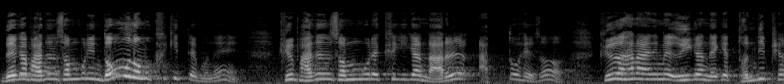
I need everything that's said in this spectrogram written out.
내가 받은 선물이 너무너무 크기 때문에 그 받은 선물의 크기가 나를 압도해서 그 하나님의 의가 내게 덧입혀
